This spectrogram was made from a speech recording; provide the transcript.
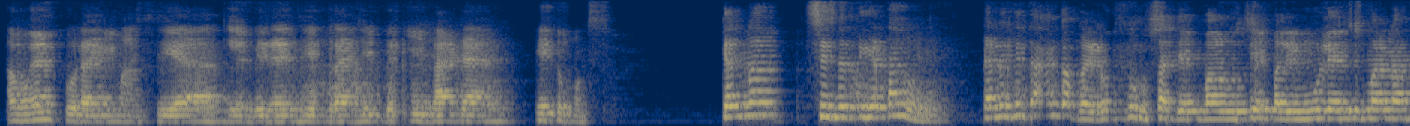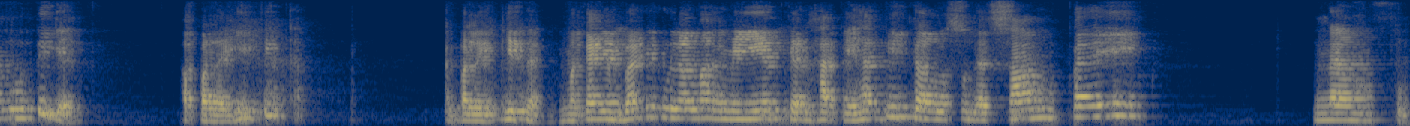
Apa kan kurangi maksiat, lebih rajin-rajin beribadah. Itu maksud. Karena sisa 3 tahun. Karena kita anggap bahwa Rasul saja manusia paling mulia cuma 63. Apalagi kita apalagi kita. Makanya banyak ulama mengingatkan hati-hati kalau sudah sampai 60.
